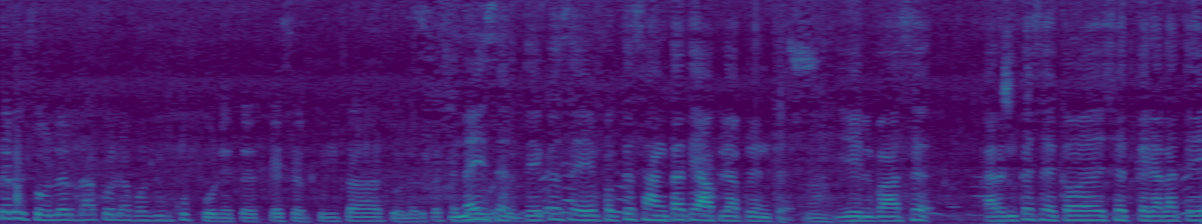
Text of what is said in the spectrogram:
तर सोलर दाखवल्यापासून खूप फोन येतात. काय सर तुमचा सोलर कसं नाही सर ते कसं आहे फक्त सांगतात ते आपल्यापर्यंत. येईल बा असं. कारण कसं आहे का शेतकऱ्याला ते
